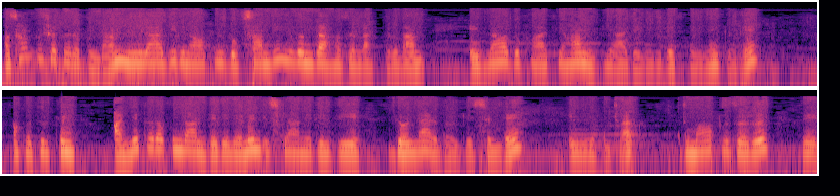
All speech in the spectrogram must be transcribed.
Hasan Paşa tarafından miladi 1691 yılında hazırlattırılan Evladı Fatihan Piyadeleri defterine göre Atatürk'ün anne tarafından dedelerinin iskan edildiği Göller bölgesinde Eğri Bucak, Cuma Pazarı ve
